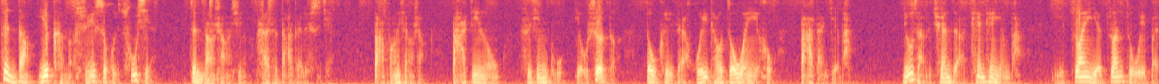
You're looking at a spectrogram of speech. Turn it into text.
震荡也可能随时会出现，震荡上行还是大概率事件。大方向上，大金融、次新股、有色等都可以在回调走稳以后大胆接盘。牛散的圈子啊，天天赢盘，以专业专注为本，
